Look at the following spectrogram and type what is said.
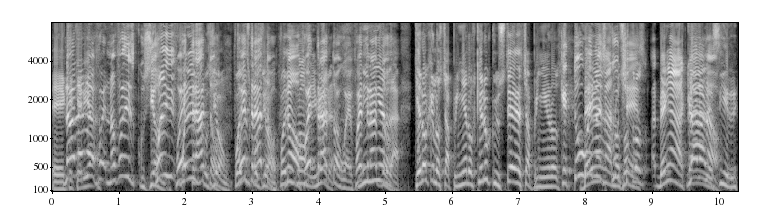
eh, No, que no, quería- no, fue, no fue discusión. Fue, Fue- fue trato. discusión, Fue, discusión, trato. fue- no, fue trato, güey. Fue trato. mierda. Quiero que los chapiñeros, quiero que ustedes, chapiñeros, Que tú, no vengan a nosotros, vengan acá No, a decir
